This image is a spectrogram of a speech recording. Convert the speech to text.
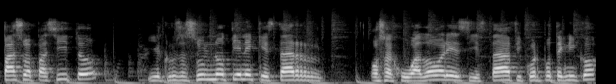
paso a pasito y el Cruz Azul no tiene que estar, o sea, jugadores y staff y cuerpo técnico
